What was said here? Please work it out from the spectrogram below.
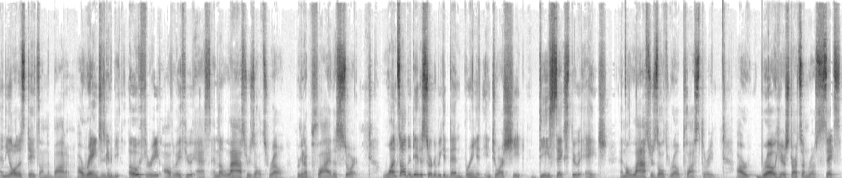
and the oldest dates on the bottom. Our range is going to be O3 all the way through S and the last results row. We're going to apply the sort. Once all the data is sorted, we could then bring it into our sheet, D6 through H, and the last results row plus 3. Our row here starts on row 6.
